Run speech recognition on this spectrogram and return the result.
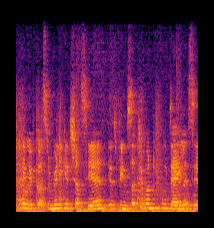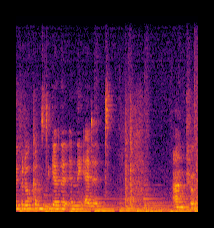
I think we've got some really good shots here. It's been such a wonderful day. Let's see if it all comes together in the edit. And cut.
